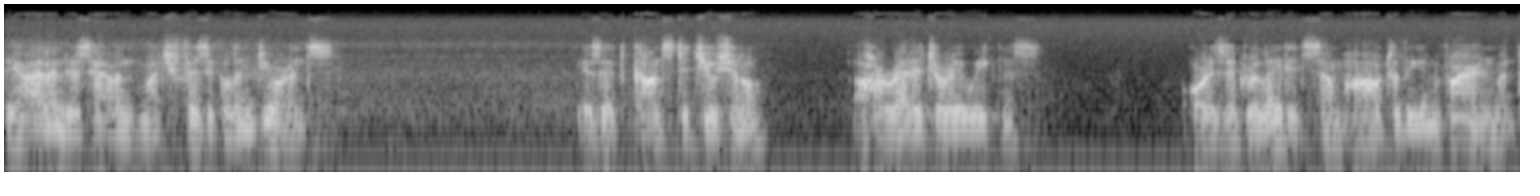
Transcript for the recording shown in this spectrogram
the islanders haven't much physical endurance. Is it constitutional? A hereditary weakness? Or is it related somehow to the environment?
